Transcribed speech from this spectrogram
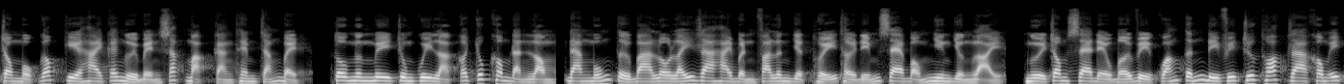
trong một góc kia hai cái người bệnh sắc mặt càng thêm trắng bệch. Tô Ngân Mi trung quy là có chút không đành lòng, đang muốn từ ba lô lấy ra hai bình pha linh dịch thủy thời điểm xe bỗng nhiên dừng lại, Người trong xe đều bởi vì quán tính đi phía trước thoát ra không ít,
